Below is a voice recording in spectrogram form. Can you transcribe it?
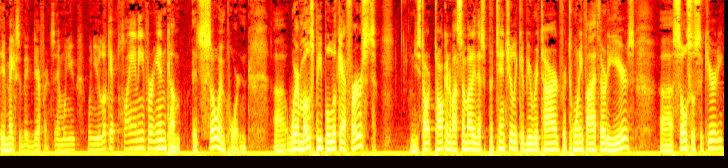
it makes a big difference. And when you when you look at planning for income, it's so important. Uh, where most people look at first, when you start talking about somebody that's potentially could be retired for 25, 30 years, uh, Social Security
